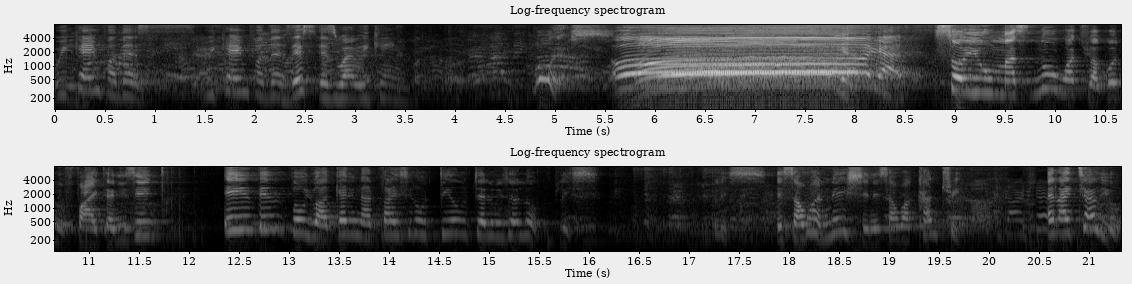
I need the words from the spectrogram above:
We came for this. We came for this. This is why we came. Oh yes. Oh, yes. So you must know what you are going to fight. And you see, even though you are getting advice, you know, deal, tell me, say, look, please. Please. It's our nation, it's our country. And I tell you,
